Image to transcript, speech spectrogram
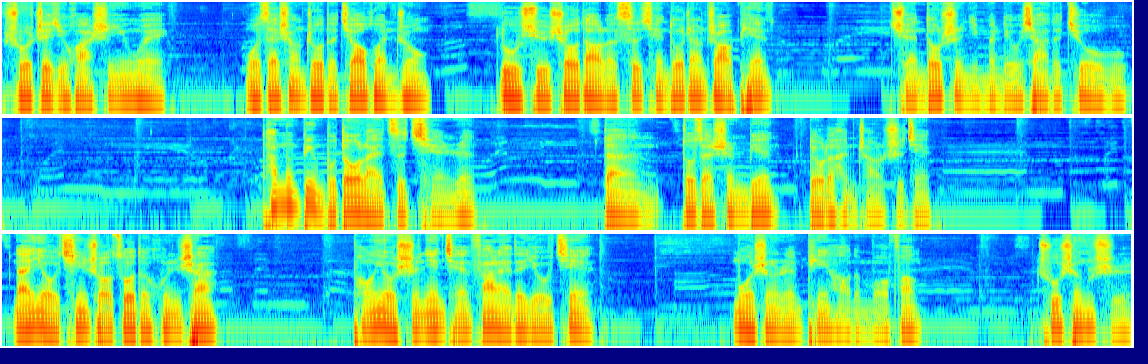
说这句话是因为。我在上周的交换中，陆续收到了四千多张照片，全都是你们留下的旧物。他们并不都来自前任，但都在身边留了很长时间。男友亲手做的婚纱，朋友十年前发来的邮件，陌生人拼好的魔方，出生时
